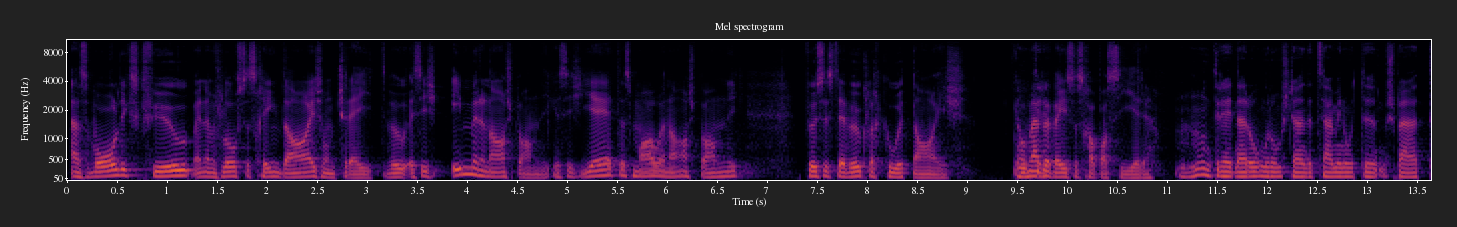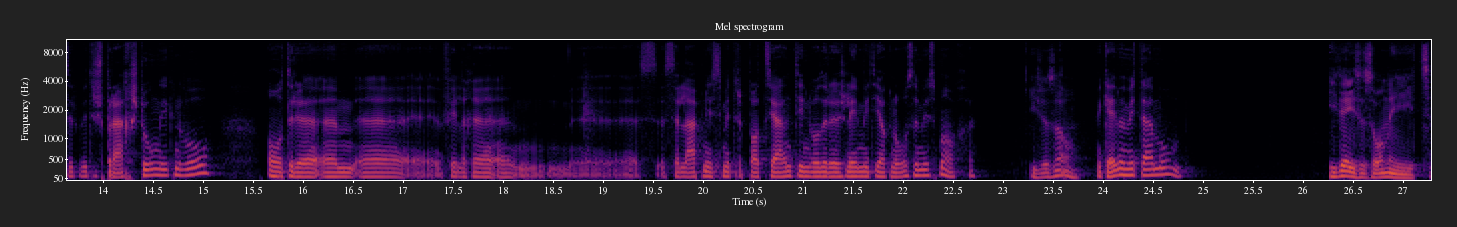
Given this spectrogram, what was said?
ein wohliges Gefühl, wenn am Schluss das Kind da ist und schreit. Weil es ist immer eine Anspannung. Es ist jedes Mal eine Anspannung bis es dann wirklich gut da ist. Und man eben weiss, was passieren kann. Mhm, und ihr habt dann unter Umständen zehn Minuten später wieder Sprechstunde irgendwo? Oder ähm, äh, vielleicht äh, ähm, äh, ein Erlebnis mit einer Patientin, die eine schlimme Diagnose machen muss? Ist ja so. Wie gehen wir mit dem um? Ich weiß es auch nicht.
